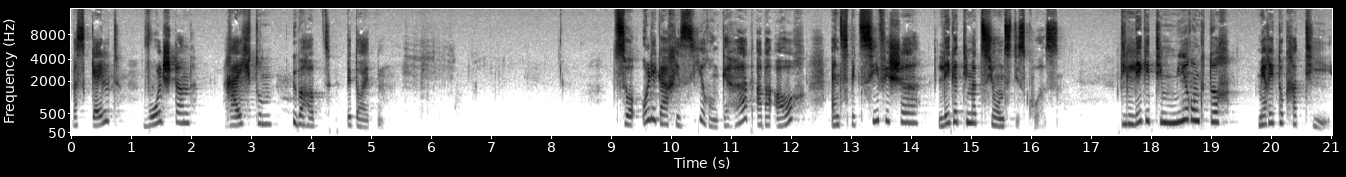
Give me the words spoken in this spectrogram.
was Geld, Wohlstand, Reichtum überhaupt bedeuten. Zur Oligarchisierung gehört aber auch ein spezifischer Legitimationsdiskurs. Die Legitimierung durch Meritokratie.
